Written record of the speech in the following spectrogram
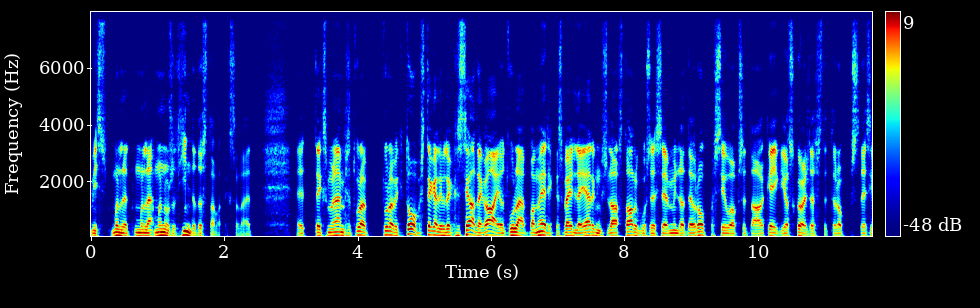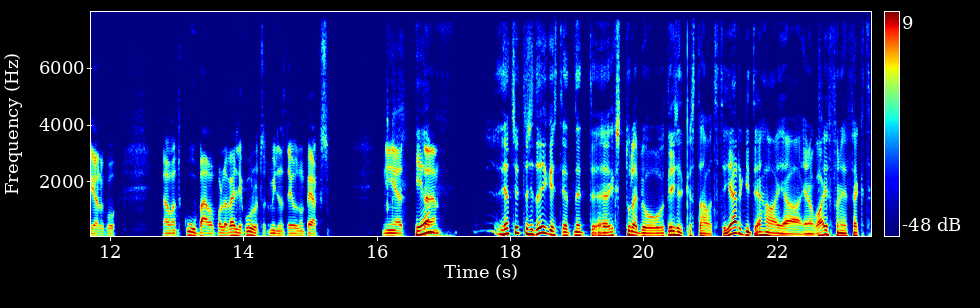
mis mõnele, mõnele mõnusalt hinda tõstavad, eks ole, et. et eks me näeme, mis tuleb, tulevik toob, sest tegelikult ega see seade ka ju tuleb Ameerikas välja järgmisel aasta alguses ja millal ta Euroopasse jõuab, seda keegi ei oska öelda, sest et Euroopas seda esialgu. vähemalt kuupäeva pole välja kuulutatud, millal ta jõudma peaks, nii et. jah äh, jah, sa ütlesid õigesti, et need, eks tuleb ju teised, kes tahavad seda järgi teha ja, ja nagu iPhone'i efekt,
